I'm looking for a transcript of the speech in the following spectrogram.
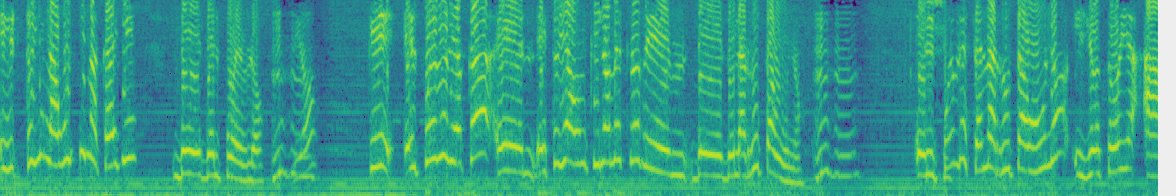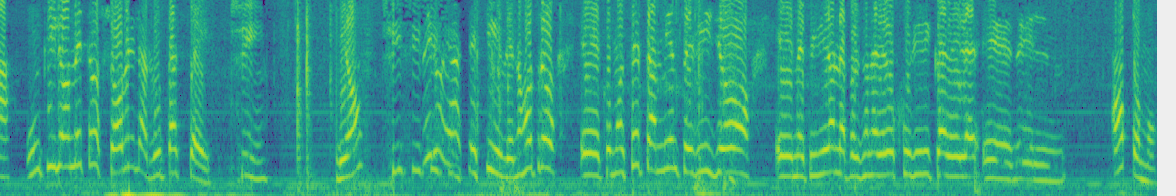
eh, estoy en la última calle de, del pueblo. ¿vio? Que el pueblo de acá, eh, estoy a un kilómetro de, de, de la ruta 1. Ujú. El Sí, sí. pueblo está en la ruta 1 y yo estoy a un kilómetro sobre la ruta 6, Sí, ¿vio? sí, sí, sí. Pero sí. es accesible. Nosotros, eh, como sé, también pedí yo, eh, me pidieron la personalidad jurídica de la- eh, del átomo,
